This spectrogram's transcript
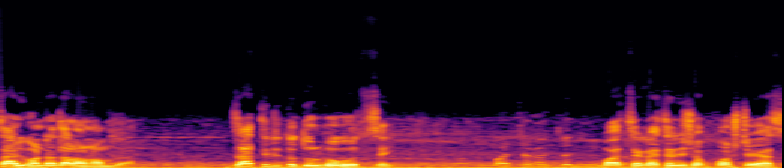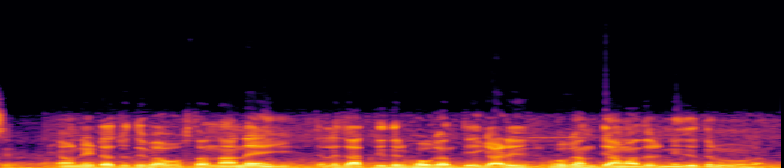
চার ঘণ্টা দাঁড়ানো আমরা। যাত্রী তো দুর্ভোগ হচ্ছে বাচ্চা কাচ্চা নিয়ে সব কষ্টে আছে। এখন এটা যদি ব্যবস্থা না নেই তাহলে যাত্রীদের ভোগান্তি গাড়ির ভোগান্তি আমাদের নিজেদের ভোগান্তি।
